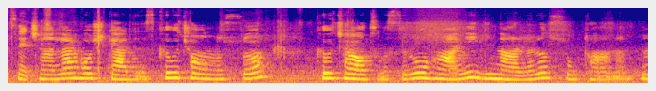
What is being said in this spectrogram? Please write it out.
seçenler hoş geldiniz. Kılıç onlusu, kılıç altılısı, ruhani dinarların sultanı. Hmm.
